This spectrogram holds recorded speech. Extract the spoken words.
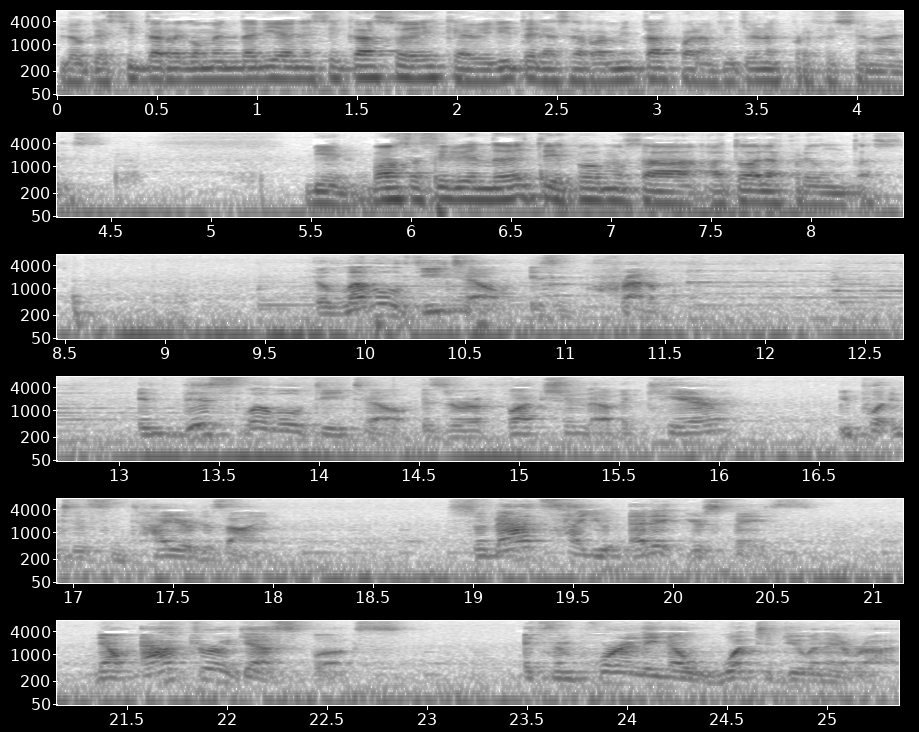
Lo que sí te recomendaría en ese caso es que habilites las herramientas para anfitriones profesionales. Bien, vamos a seguir viendo esto y después vamos a, a todas las preguntas. The level of detail is incredible. And this level of detail is a reflection of the care we put into this entire design. So that's how you edit your space. Now, after a guest books, it's important they know what to do when they arrive.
